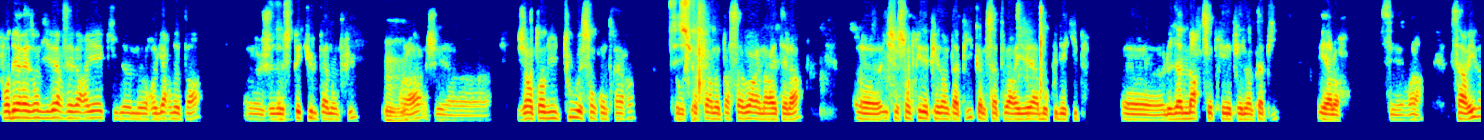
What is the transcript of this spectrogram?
Pour des raisons diverses et variées qui ne me regardent pas, je ne spécule pas non plus. Mmh voilà, j'ai euh, entendu tout et son contraire. Donc, je préfère ne pas savoir et m'arrêter là. Euh, ils se sont pris les pieds dans le tapis, comme ça peut arriver à beaucoup d'équipes. Euh, le Danemark s'est pris les pieds dans le tapis. Et alors? C'est voilà, ça arrive.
